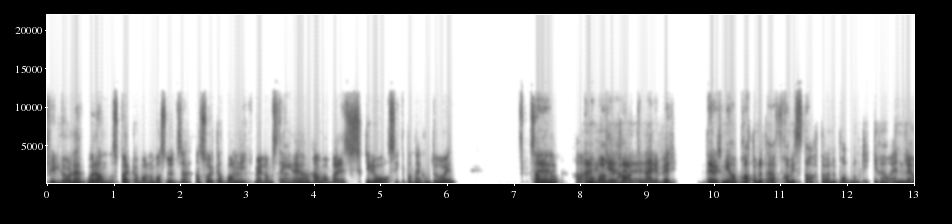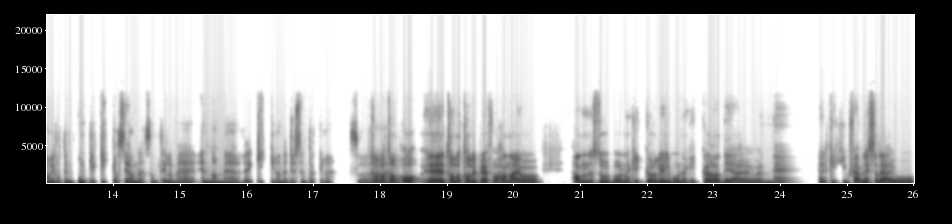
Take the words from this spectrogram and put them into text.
field goalet, hvor han sparka ballen og bare snudde seg? Han så ikke at ballen gikk mellom stengene engang. Han var bare skråsikker på at den kom til å gå inn. Samme Eh, nå. Han er bare- ikke, har ikke nerver. Det er jo liksom, Vi har pratet om dette her fra vi starta denne poden om kickere, og endelig har vi fått en ordentlig kickerstjerne som til og med er enda mer eh, kicker enn det Justin Tucker er. Så, eh, 12 av 12. Og eh, 12 av 12 i playoff. Og han er jo han Storebroren er kicker, og lillebroren er kicker, og det er jo en he- helt kicking family, så det er jo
